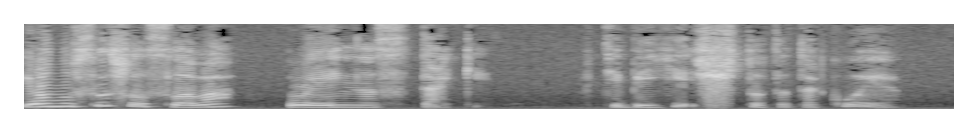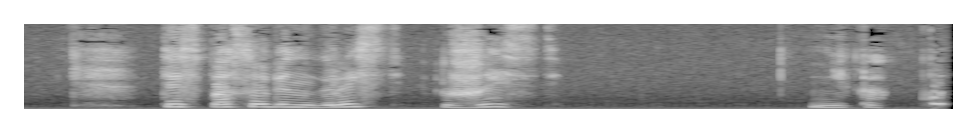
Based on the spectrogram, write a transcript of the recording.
и он услышал слова Уэйна Стаки. «В тебе есть что-то такое? Ты способен грызть жесть. Никакой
